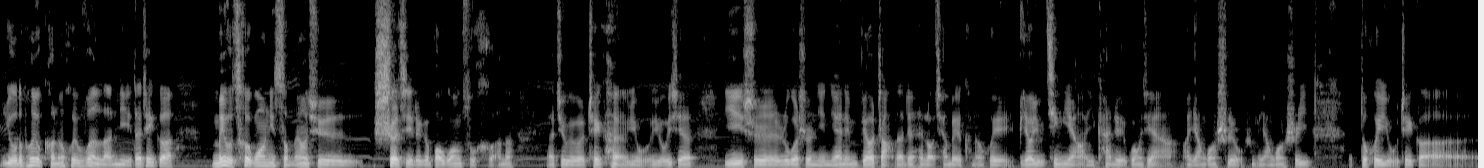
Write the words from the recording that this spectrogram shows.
有的朋友可能会问了，你的这个没有测光，你怎么样去设计这个曝光组合呢？呃，就这个有有一些，一是如果是你年龄比较长的这些老前辈，可能会比较有经验啊，一看这个光线啊，啊阳光十六什么阳光十一。都会有这个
